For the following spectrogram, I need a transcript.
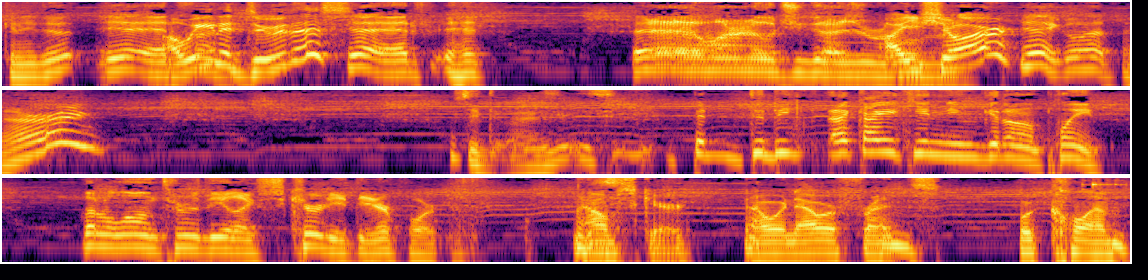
Can you do it? Yeah, Ed Are we friend. gonna do this? Yeah, Ed. Ed. I want to know what you guys are. Are you sure? Yeah, go ahead. All right. What's he doing? Is he- is he- but did he? That guy can't even get on a plane, let alone through the like security at the airport. Now I'm scared. Now we're now we're friends. We're Clem.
